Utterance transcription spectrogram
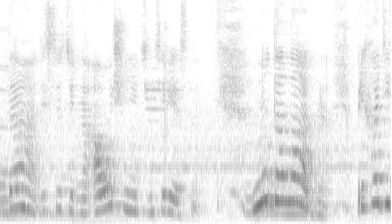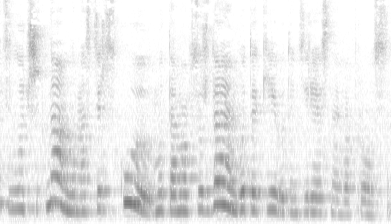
Да. Да, действительно, а очень ведь интересно. Ну да ладно, приходите лучше к нам на мастерскую, мы там обсуждаем вот такие вот интересные вопросы.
